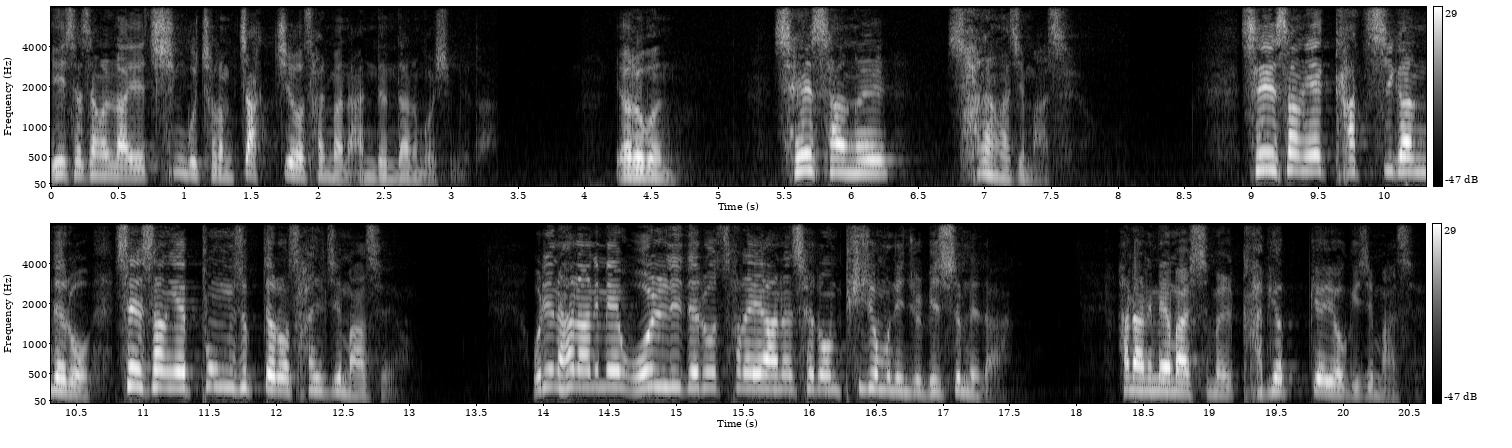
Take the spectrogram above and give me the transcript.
이 세상을 나의 친구처럼 짝지어 살면 안 된다는 것입니다. 여러분, 세상을 사랑하지 마세요. 세상의 가치관대로, 세상의 풍습대로 살지 마세요. 우리는 하나님의 원리대로 살아야 하는 새로운 피조물인 줄 믿습니다. 하나님의 말씀을 가볍게 여기지 마세요.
